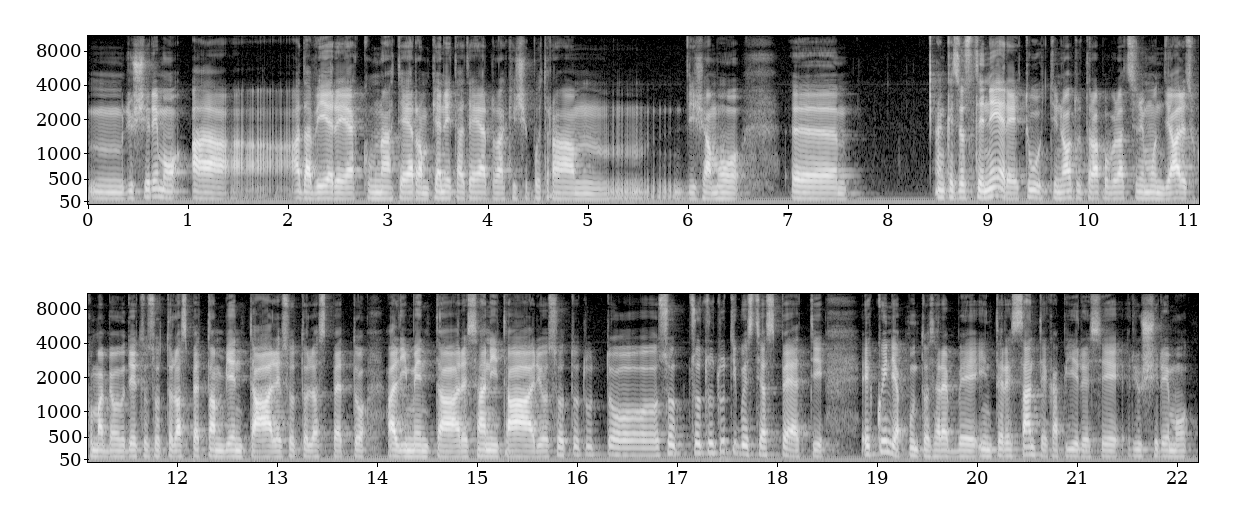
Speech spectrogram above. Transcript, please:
mm, riusciremo a- ad avere ecco, una Terra, un pianeta Terra che ci potrà, mm, diciamo, eh, anche sostenere tutti, no? Tutta la popolazione mondiale, come abbiamo detto, sotto l'aspetto ambientale, sotto l'aspetto alimentare, sanitario, sotto tutto, so- sotto tutti questi aspetti. E quindi appunto sarebbe interessante capire se riusciremo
